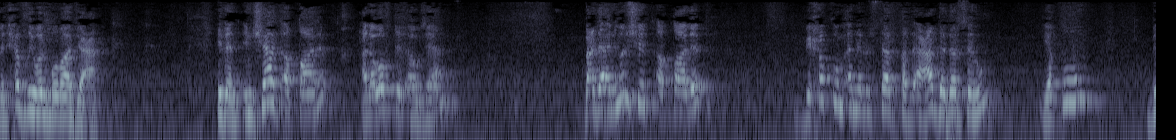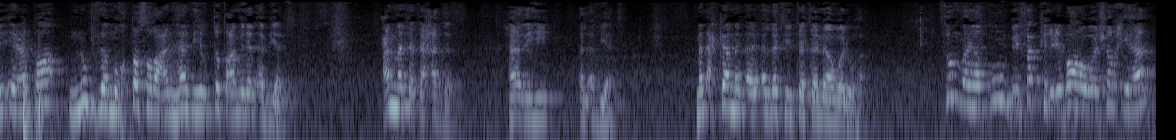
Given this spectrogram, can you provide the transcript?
بالحفظ والمراجعة. إذا إنشاد الطالب على وفق الأوزان بعد أن ينشد الطالب بحكم أن الأستاذ قد أعد درسه يقوم بإعطاء نبذة مختصرة عن هذه القطعة من الأبيات. عما تتحدث هذه الأبيات. ما الأحكام التي تتناولها؟ ثم يقوم بفك العبارة وشرحها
